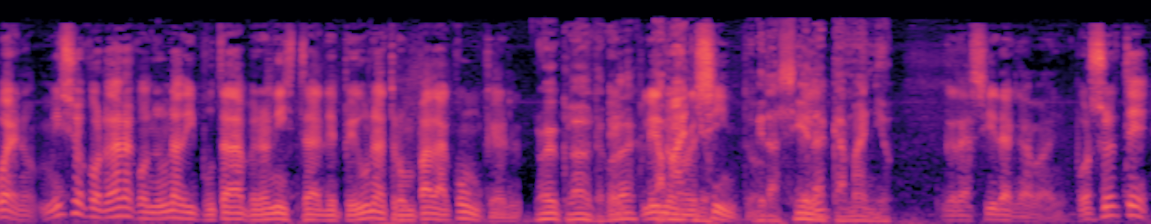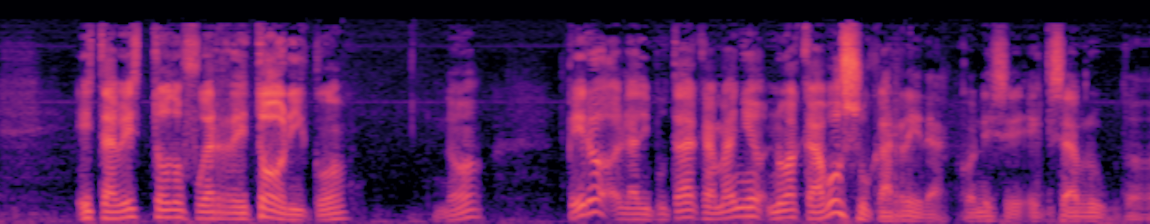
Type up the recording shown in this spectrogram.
Bueno, me hizo acordar a cuando una diputada peronista le pegó una trompada a Kunkel, No, claro, ¿te acordás? En pleno Camaño, recinto. Graciela ¿Eh? Camaño. Graciela Camaño. Por suerte, esta vez todo fue retórico, ¿no? Pero la diputada Camaño no acabó su carrera con ese exabrupto,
